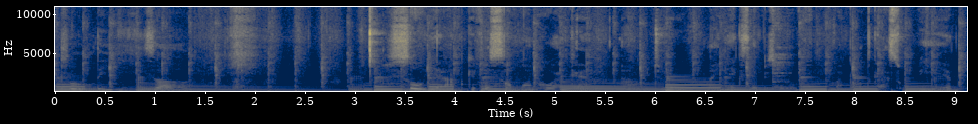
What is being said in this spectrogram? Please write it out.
Please. Uh. So yeah, I'm looking for someone who I can um, do my next episode of my podcast with.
